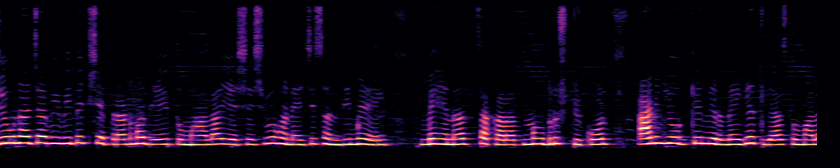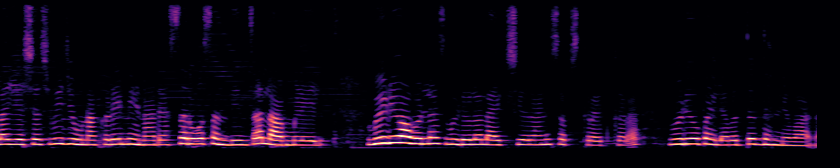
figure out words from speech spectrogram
जीवनाच्या विविध क्षेत्रांमध्ये तुम्हाला यशस्वी होण्याची संधी मिळेल. मेहनत सकारात्मक दृष्टिकोन आणि योग्य निर्णय घेतल्यास तुम्हाला यशस्वी जीवनाकडे नेणाऱ्या सर्व संधींचा लाभ मिळेल. व्हिडिओ आवडल्यास व्हिडिओला लाईक शेअर आणि सबस्क्राईब करा. व्हिडिओ पाहिल्याबद्दल धन्यवाद.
